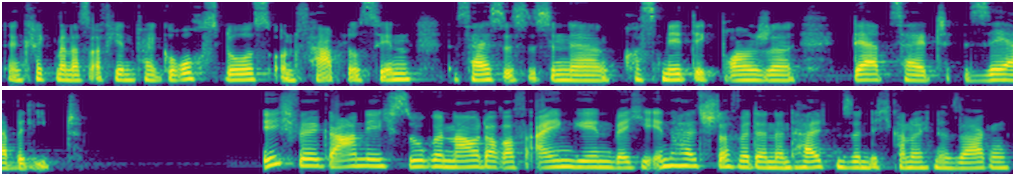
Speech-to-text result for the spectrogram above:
dann kriegt man das auf jeden Fall geruchslos und farblos hin. Das heißt, es ist in der Kosmetikbranche derzeit sehr beliebt. Ich will gar nicht so genau darauf eingehen, welche Inhaltsstoffe denn enthalten sind. Ich kann euch nur sagen,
